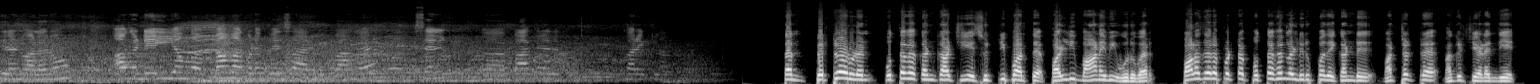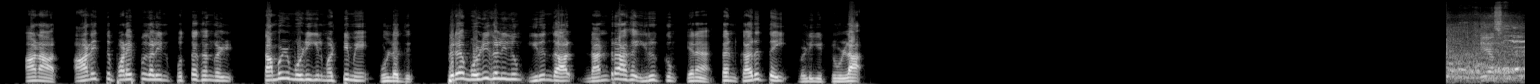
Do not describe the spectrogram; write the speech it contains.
திறன் வளரும். அவங்க டெய்லி அவங்க அப்பா அம்மா கூட பேச ஆரம்பிப்பாங்க. செல் பார்க்குறது குறைக்கலாம். தன் பெற்றோருடன் புத்தக கண்காட்சியை சுற்றி பார்த்த பள்ளி மாணவி ஒருவர் பலதரப்பட்ட புத்தகங்கள் இருப்பதைக் கண்டு மற்றற்ற மகிழ்ச்சியடைந்தேன் ஆனால் அனைத்து படைப்புகளின் புத்தகங்கள் தமிழ் மொழியில் மட்டுமே உள்ளது. பிற மொழிகளிலும் இருந்தால் நன்றாக இருக்கும் என தன் கருத்தை வெளியிட்டுள்ளார் சரியா சொல்லு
